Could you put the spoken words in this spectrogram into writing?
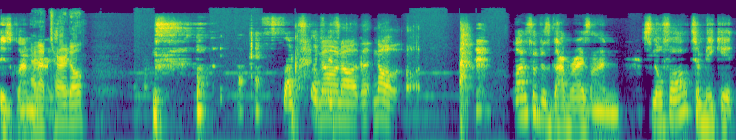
is glamorized. And a turtle. Some stuff No, is- no, th- no. a lot of stuff is glamorized on Snowfall to make it.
